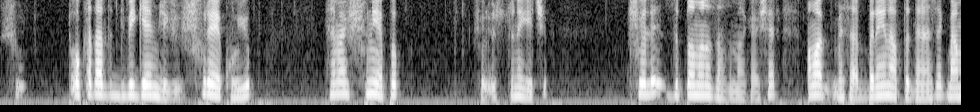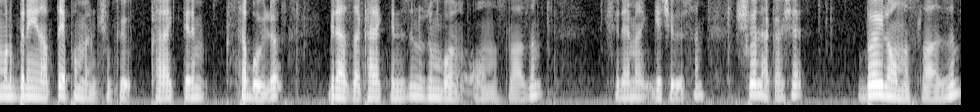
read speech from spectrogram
şu o kadar da dibe gelmeyecek. Şuraya koyup hemen şunu yapıp şöyle üstüne geçip şöyle zıplamanız lazım arkadaşlar. Ama mesela brain atla denersek ben bunu brain atla yapamıyorum. Çünkü karakterim kısa boylu. Biraz daha karakterinizin uzun boy olması lazım. Şöyle hemen geçebilirsem. Şöyle arkadaşlar böyle olması lazım.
